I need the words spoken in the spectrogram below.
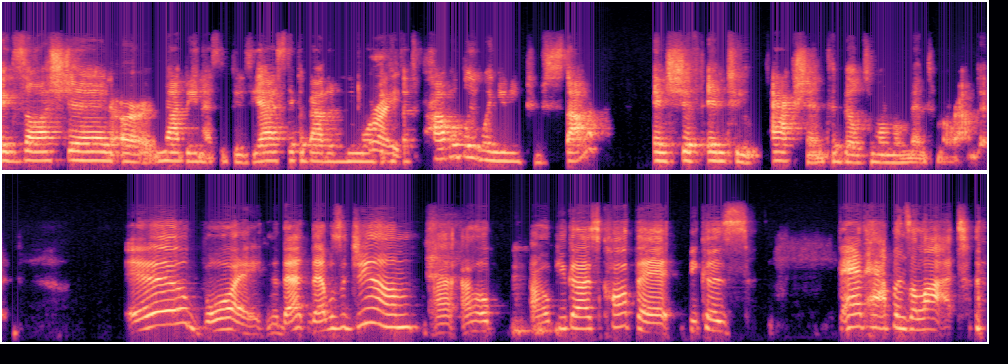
exhaustion or not being as enthusiastic about it anymore. Right. That's probably when you need to stop and shift into action to build some more momentum around it. Oh boy, that that was a gem. I, I hope I hope you guys caught that because that happens a lot.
